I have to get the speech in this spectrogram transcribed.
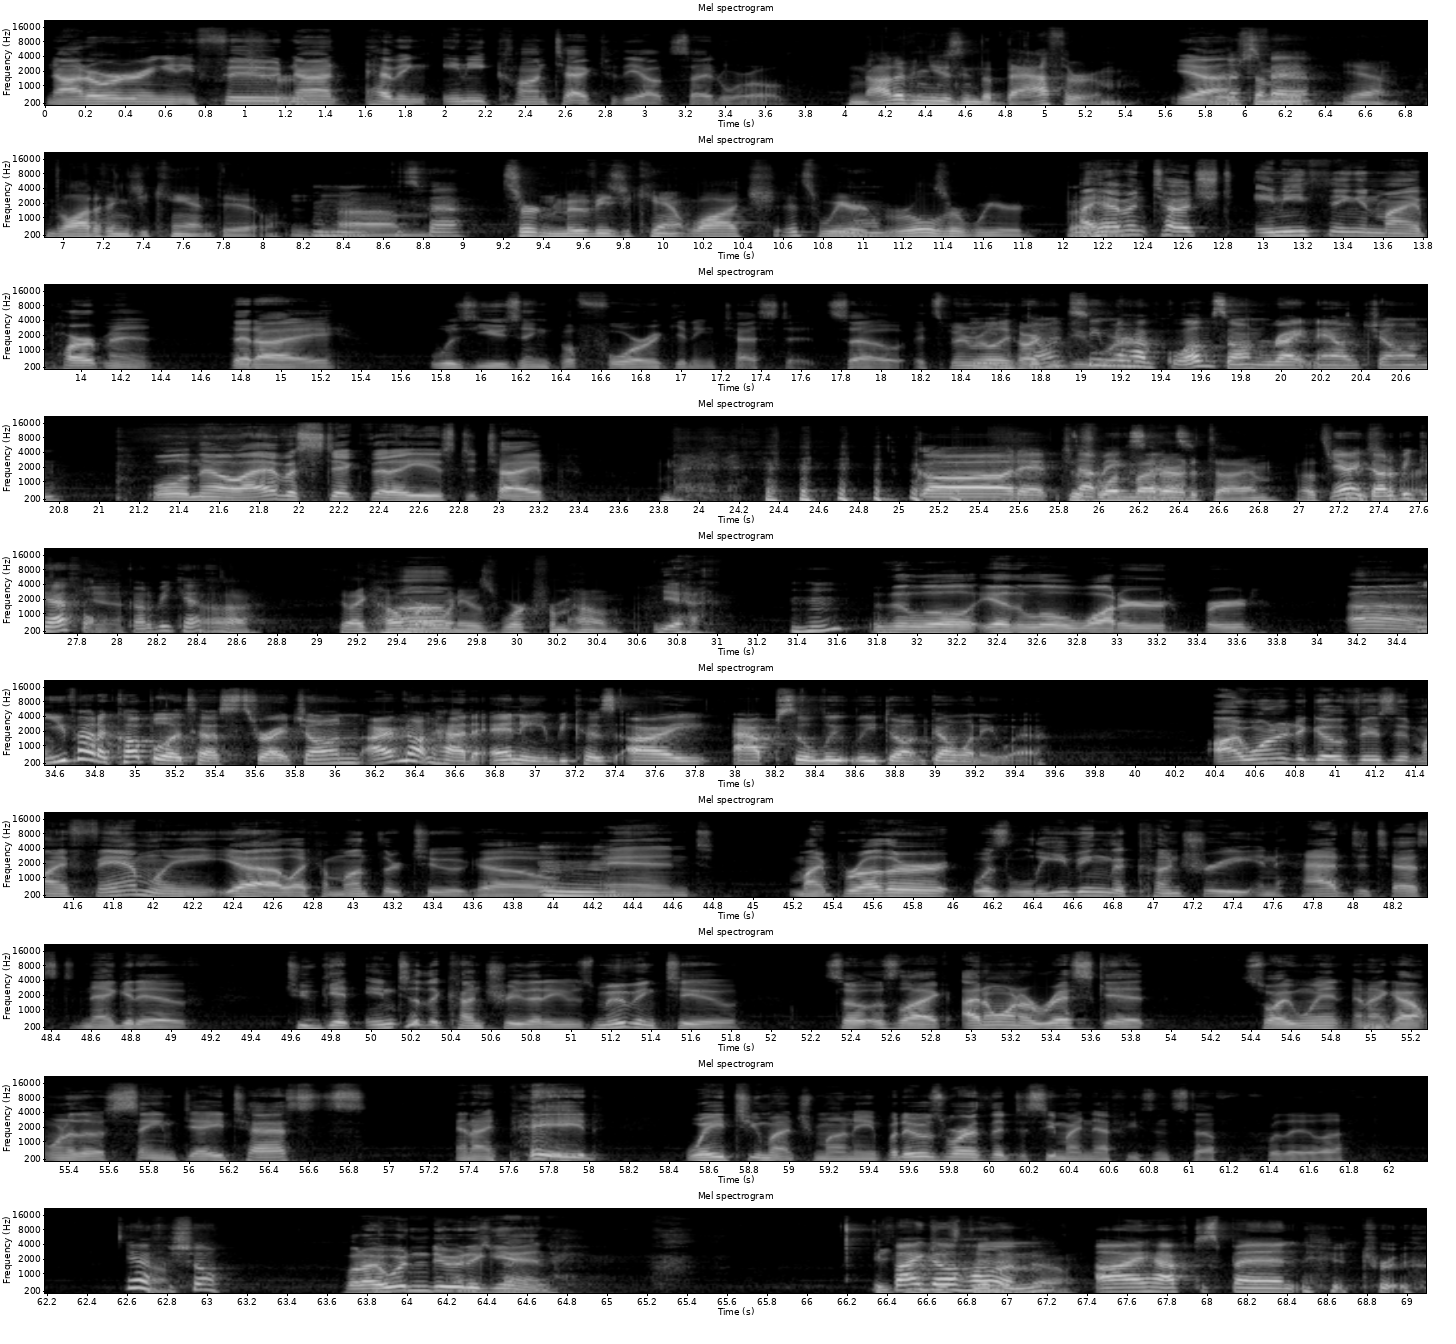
Not ordering any food, True. not having any contact with the outside world. not even using the bathroom. Yeah. There's That's so many, fair. Mm-hmm. yeah, a lot of things you can't do. That's Um, fair. certain movies you can't watch. It's weird. Rules are weird. But I haven't touched anything in my apartment that I was using before getting tested. So it's been really you hard to don't seem work. to have gloves on right now, John. Well, no, I have a stick that I use to type. Got it. just that one makes letter sense. at a time. That's Yeah, pretty gotta be smart. careful. Yeah. Gotta be careful. Ah, you're like Homer Um, when he was work from home. Yeah. Mm-hmm. The little yeah, the little water bird. Uh, You've had a couple of tests, right, John? I've not had any because I absolutely don't go anywhere. I wanted to go visit my family, yeah, like a month or two ago, Mm-hmm. and my brother was leaving the country and had to test negative to get into the country that he was moving to. So it was like, I don't want to risk it. So I went and I got one of those same day tests, and I paid way too much money, but it was worth it to see my nephews and stuff before they left. Yeah, for sure. But I wouldn't do it respect again. If I go just did it, home. I have to spend true.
